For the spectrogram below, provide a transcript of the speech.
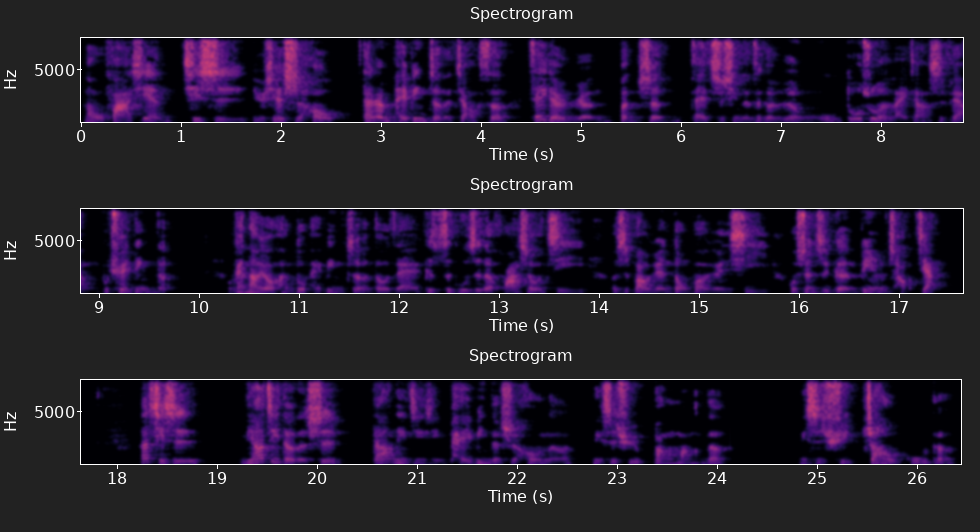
那我发现，其实有些时候担任陪病者的角色，这个人本身在执行的这个任务，多数人来讲是非常不确定的。我看到有很多陪病者都在各自顾自的划手机，或是抱怨东抱怨西，或甚至跟病人吵架。那其实你要记得的是。当你进行陪病的时候呢，你是去帮忙的，你是去照顾的，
